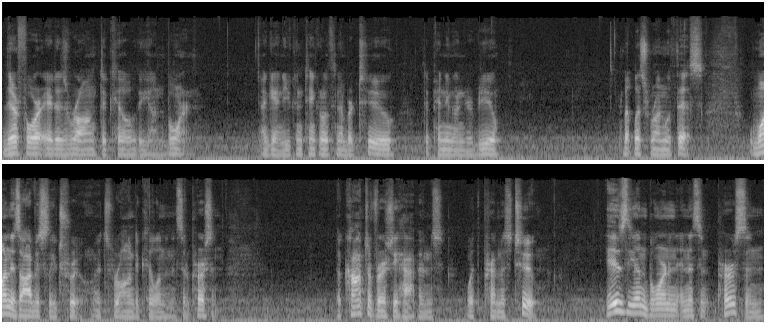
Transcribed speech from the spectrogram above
Therefore, it is wrong to kill the unborn. Again, you can tinker with number two depending on your view. But let's run with this. One is obviously true. It's wrong to kill an innocent person. The controversy happens with premise two. Is the unborn an innocent person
